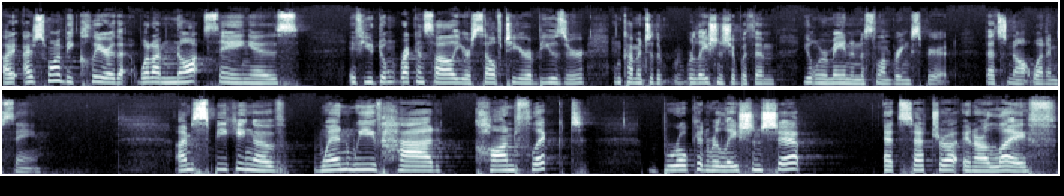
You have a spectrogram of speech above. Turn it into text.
I, I just want to be clear that what I'm not saying is if you don't reconcile yourself to your abuser and come into the relationship with them, you'll remain in a slumbering spirit. That's not what I'm saying. I'm speaking of when we've had conflict, broken relationship, etc. in our life,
